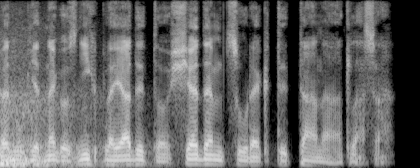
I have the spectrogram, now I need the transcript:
Według jednego z nich Plejady to siedem córek Tytana Atlasa.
